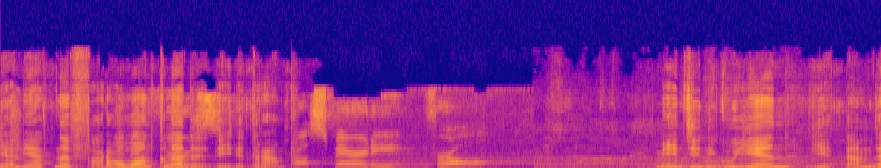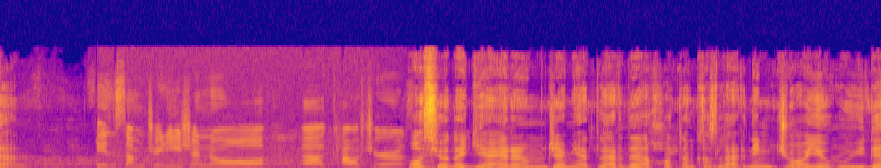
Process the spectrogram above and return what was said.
jamiyatni farovon qiladi deydi tramp mendi nguyen vyetnamdan in some traditional uh, cultures, osiyodagi ayrim jamiyatlarda xotin qizlarning joyi uyda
